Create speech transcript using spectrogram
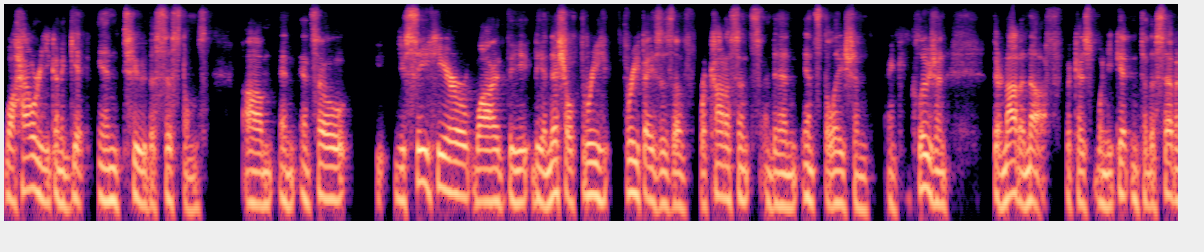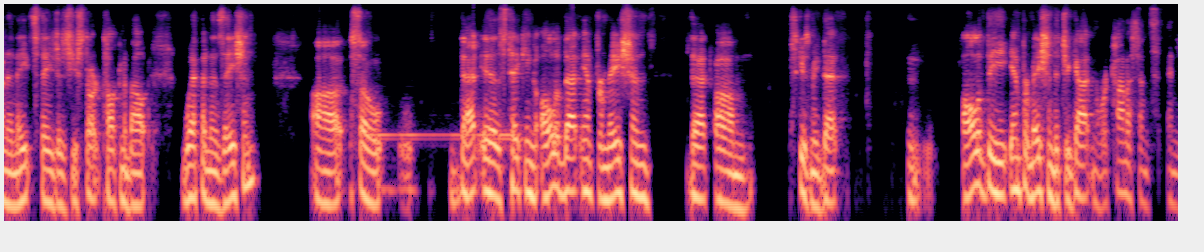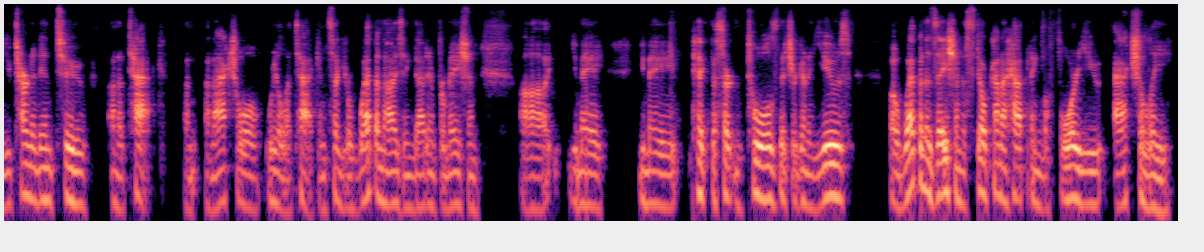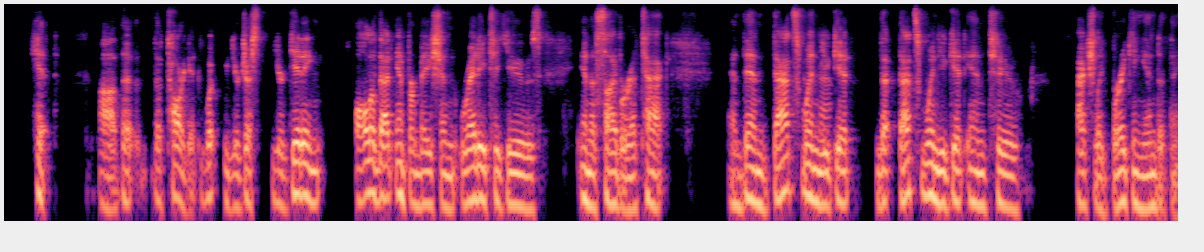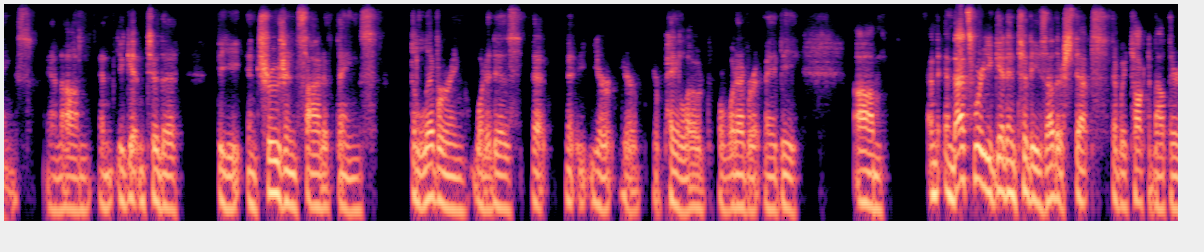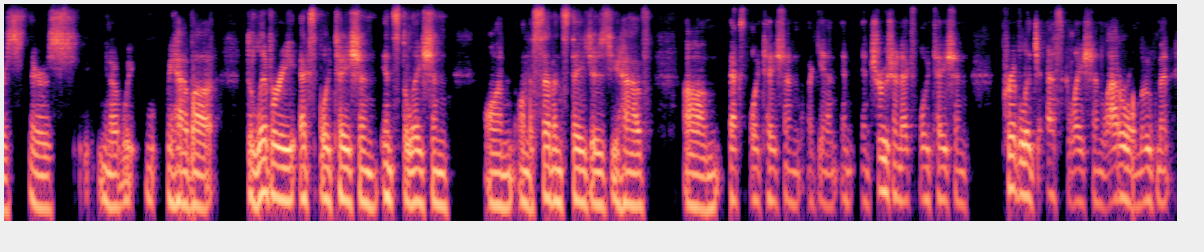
well, how are you going to get into the systems? Um, and, and so you see here why the, the initial three, three phases of reconnaissance and then installation and conclusion, they're not enough because when you get into the seven and eight stages, you start talking about weaponization. Uh, so that is taking all of that information that, um, excuse me, that all of the information that you got in reconnaissance and you turn it into an attack, an, an actual real attack. And so you're weaponizing that information. Uh, you may you may pick the certain tools that you're going to use, but weaponization is still kind of happening before you actually hit uh, the the target. What you're just you're getting all of that information ready to use in a cyber attack, and then that's when you get that that's when you get into actually breaking into things and um, and you get into the the intrusion side of things delivering what it is that, your your your payload or whatever it may be. Um, and and that's where you get into these other steps that we talked about. There's there's you know we we have uh, delivery exploitation installation on on the seven stages. You have um, exploitation, again, in, intrusion exploitation, privilege escalation, lateral movement.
